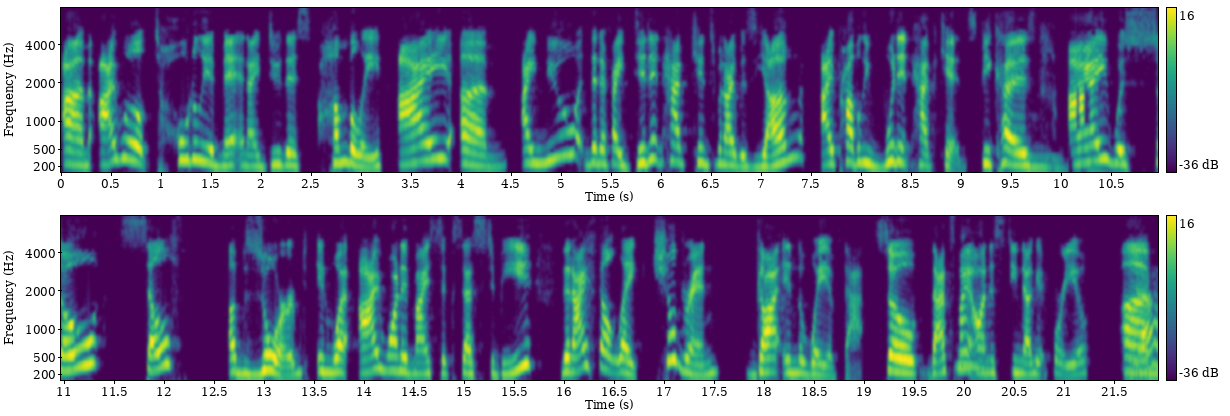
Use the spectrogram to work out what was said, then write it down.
um, I will totally admit, and I do this humbly, I um I knew that if I didn't have kids when I was young, I probably wouldn't have kids because Mm. I was so self absorbed in what I wanted my success to be that I felt like children got in the way of that. So that's my Mm. honesty nugget for you. Um,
